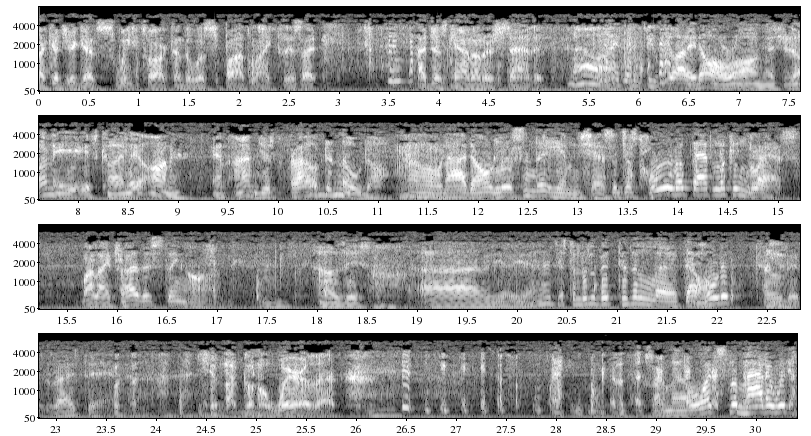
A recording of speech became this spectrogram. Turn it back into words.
How could you get sweet talked into a spot like this? I, I just can't understand it. No, I think you've got it all wrong, Mr. Dillon. It's kindly honor. And I'm just proud to know, Doc. Oh, now don't listen to him, Chester. Just hold up that looking glass while I try this thing on. How's this? Uh, yeah, yeah, just a little bit to the left. Now hold it, hold it right there. You're not going to wear that. now, what's the matter with you?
